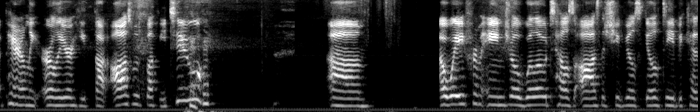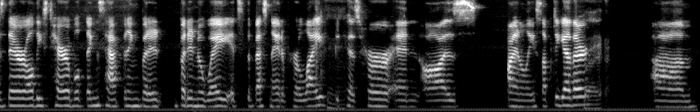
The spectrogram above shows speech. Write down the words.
Apparently, earlier he thought Oz was Buffy too. um, away from Angel, Willow tells Oz that she feels guilty because there are all these terrible things happening, but it, but in a way, it's the best night of her life Mhm. because her and Oz finally slept together. Right. Um,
